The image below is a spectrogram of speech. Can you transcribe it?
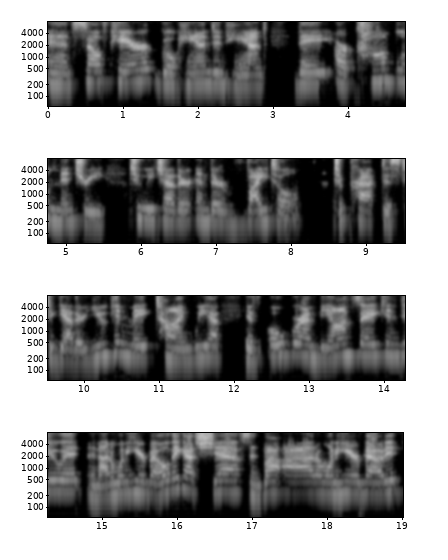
and self care go hand in hand. They are complementary to each other and they're vital to practice together. You can make time. We have if Oprah and Beyonce can do it, and I don't want to hear about, oh, they got chefs and blah, I don't want to hear about it.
